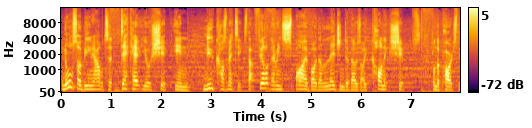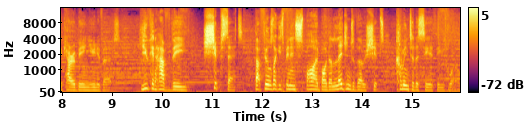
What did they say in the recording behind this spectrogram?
And also being able to deck out your ship in new cosmetics that feel like they're inspired by the legend of those iconic ships from the Pirates of the Caribbean universe. You can have the ship set that feels like it's been inspired by the legends of those ships coming to the Sea of Thieves world.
